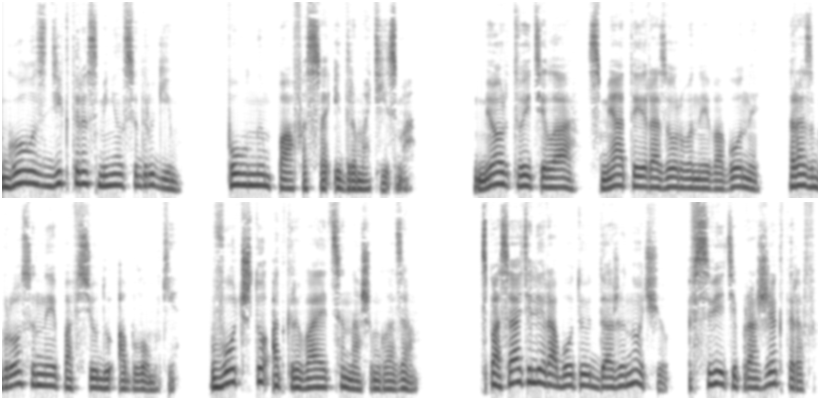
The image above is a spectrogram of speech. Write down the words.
Голос диктора сменился другим, полным пафоса и драматизма. Мертвые тела, смятые разорванные вагоны, разбросанные повсюду обломки. Вот что открывается нашим глазам. Спасатели работают даже ночью, в свете прожекторов,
